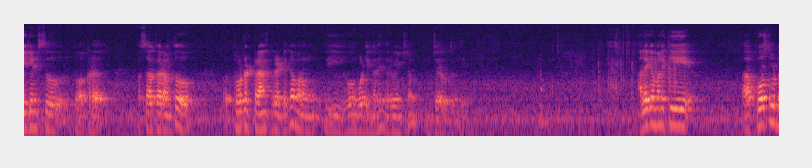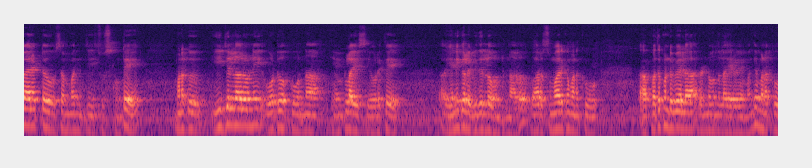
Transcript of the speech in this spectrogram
ఏజెంట్స్ అక్కడ సహకారంతో టోటల్ ట్రాన్స్పరెంట్గా మనం ఈ హోమ్ ఓటింగ్ అనేది నిర్వహించడం జరుగుతుంది. అలాగే మనకి పోస్టల్ బ్యాలెట్ సంబంధించి చూసుకుంటే మనకు ఈ జిల్లాలోనే ఓటు హక్కు ఉన్న ఎంప్లాయీస్ ఎవరైతే ఎన్నికల విధుల్లో ఉంటున్నారో వారు సుమారుగా మనకు పదకొండు వేల రెండు వందల ఇరవై మంది మనకు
